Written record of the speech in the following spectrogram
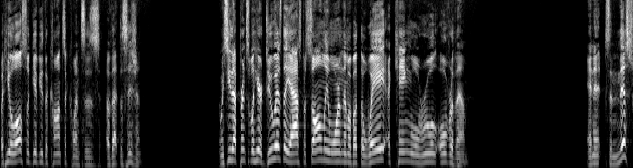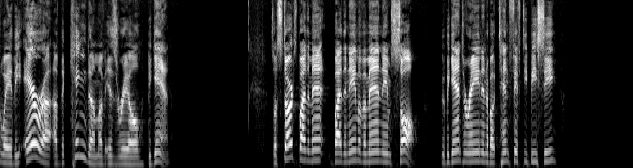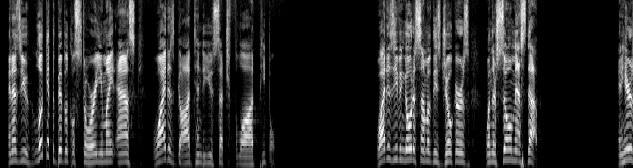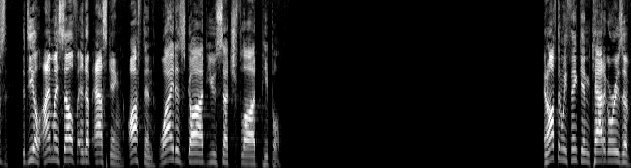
but He'll also give you the consequences of that decision. We see that principle here do as they ask, but solemnly warn them about the way a king will rule over them. And it's in this way the era of the kingdom of Israel began. So it starts by the, man, by the name of a man named Saul who began to reign in about 1050 BC. And as you look at the biblical story, you might ask, why does God tend to use such flawed people? Why does he even go to some of these jokers when they're so messed up? And here's the deal I myself end up asking often, why does God use such flawed people? And often we think in categories of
